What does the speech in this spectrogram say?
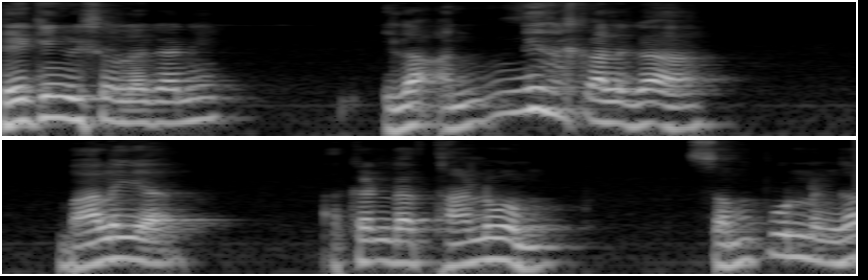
టేకింగ్ విషయంలో కానీ ఇలా అన్ని రకాలుగా బాలయ్య అఖండ తాండవం సంపూర్ణంగా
